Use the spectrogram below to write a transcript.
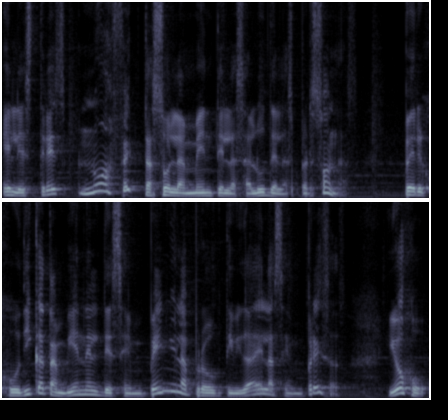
El estrés no afecta solamente la salud de las personas, perjudica también el desempeño y la productividad de las empresas. Y ojo,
